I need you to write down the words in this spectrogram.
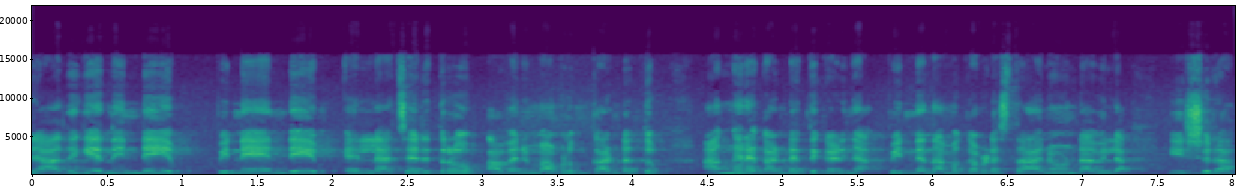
രാധിക നിന്റെയും പിന്നെ എന്റെയും എല്ലാ ചരിത്രവും അവനും അവളും കണ്ടെത്തും. അങ്ങനെ കണ്ടെത്തി കഴിഞ്ഞാൽ പിന്നെ നമുക്കവിടെ സ്ഥാനം ഉണ്ടാവില്ല. ഈശ്വര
